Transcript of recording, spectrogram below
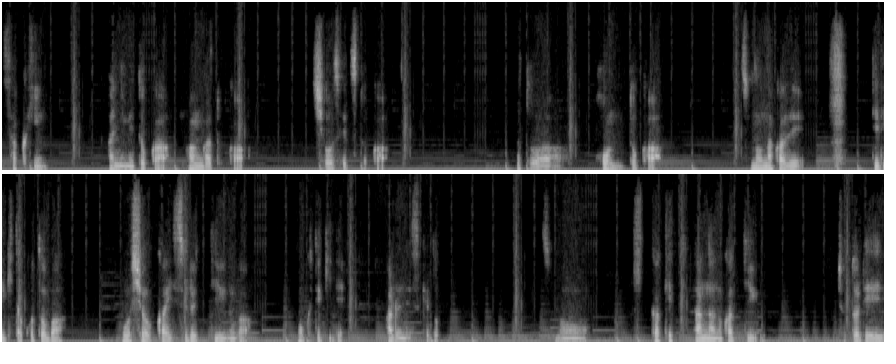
作品、アニメとか漫画とか小説とか、あとは本とか、その中で出てきた言葉を紹介するっていうのが目的であるんですけど、そのきっかけって何なのかっていう、ちょっと例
